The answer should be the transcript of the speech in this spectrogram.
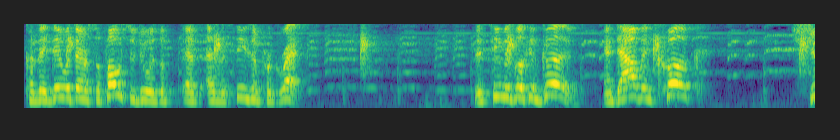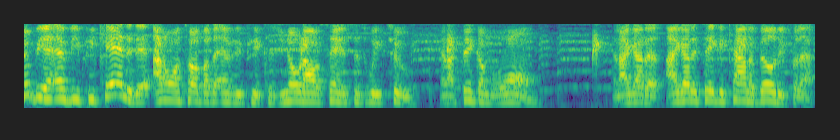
Because they did what they were supposed to do as the as the season progressed. This team is looking good. And Dalvin Cook should be an MVP candidate. I don't want to talk about the MVP because you know what I was saying since week two. And I think I'm wrong. And I gotta I gotta take accountability for that.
